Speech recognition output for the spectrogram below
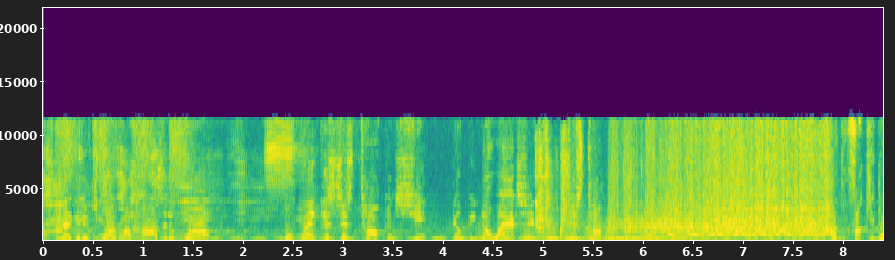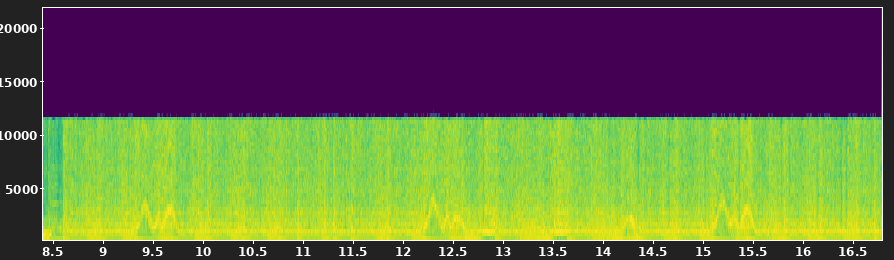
much negative towards my positive world? But Wink is just talking shit. There'll be no action, just talk. What the fuck you doing? Thank you.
